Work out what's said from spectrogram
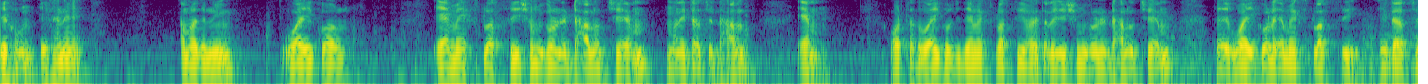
দেখুন, এখানে আমরা জানি y equal m x plus c সমীকরণের ঢাল হচ্ছে এম মানে এটা হচ্ছে ঢাল এম অর্থাৎ ওয়াই ইকল যদি এম এক্স প্লাস সি হয়, তাহলে এই সমীকরণের ঢাল হচ্ছে এম তাই y equal m x plus c এটা হচ্ছে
